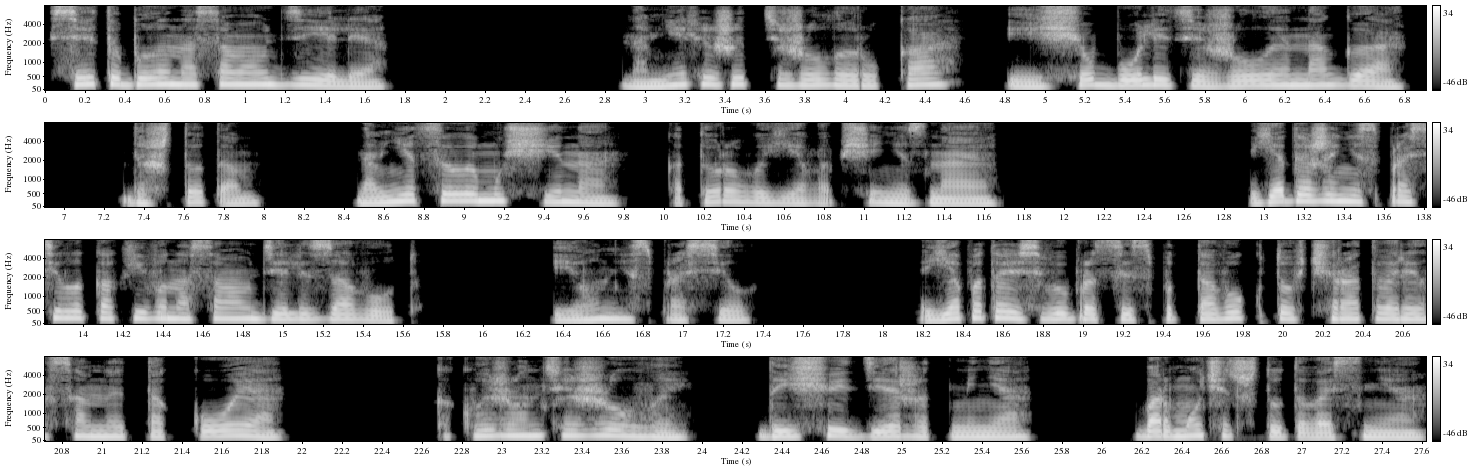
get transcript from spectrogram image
Все это было на самом деле. На мне лежит тяжелая рука и еще более тяжелая нога. Да что там? На мне целый мужчина, которого я вообще не знаю. Я даже не спросила, как его на самом деле зовут. И он не спросил. Я пытаюсь выбраться из-под того, кто вчера творил со мной такое. Какой же он тяжелый, да еще и держит меня. Бормочет что-то во сне,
